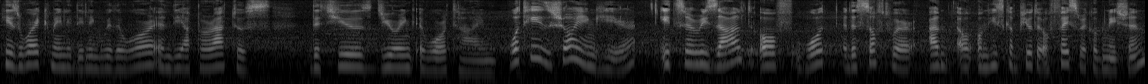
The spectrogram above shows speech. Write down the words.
His work mainly dealing with the war and the apparatus that's used during a wartime. What he is showing here, it's a result of what the software on his computer of face recognition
